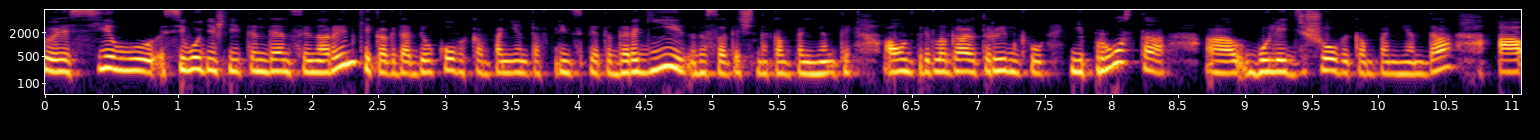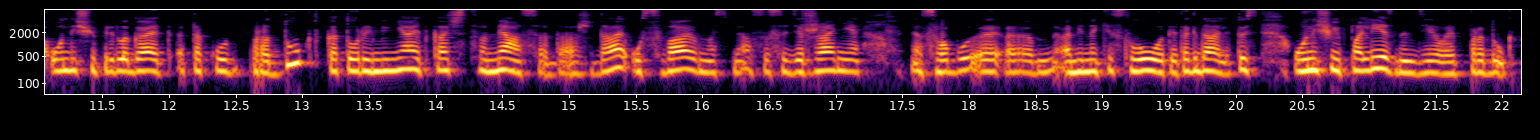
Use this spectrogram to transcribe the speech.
в силу сегодняшней тенденции на рынке, когда белковых компонентов, в принципе, это дорогие достаточно компоненты, а он предлагает рынку не просто а, более дешевый компонент, да, а он еще предлагает такой продукт, который меняет качество мяса даже, да, усваиваемость мяса, содержание свобод... Э, э, аминокислот и так далее. То есть он еще и полезным делает продукт.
